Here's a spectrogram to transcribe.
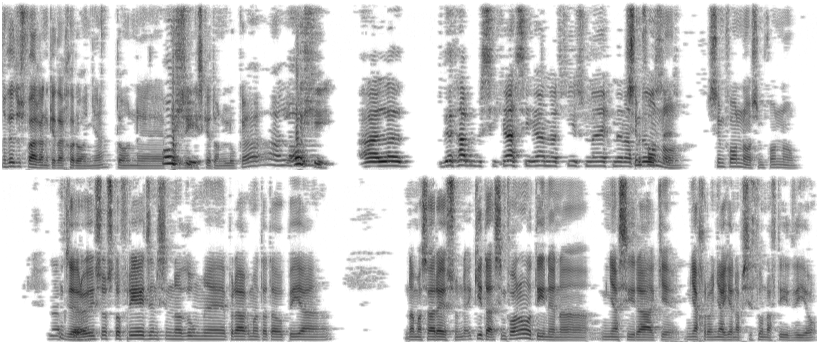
δεν τους φάγανε και τα χρόνια τον ε, και τον Λούκα. Αλλά... Όχι, αλλά δεν θα έπρεπε σιγά σιγά να αρχίσουν να έχουν ένα συμφωνώ, Συμφωνώ, συμφωνώ. Δεν ξέρω, ίσως στο free agency να δούμε πράγματα τα οποία να μας αρέσουν. Ε, κοίτα, συμφωνώ ότι είναι ένα, μια σειρά και μια χρονιά για να ψηθούν αυτοί οι δυο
